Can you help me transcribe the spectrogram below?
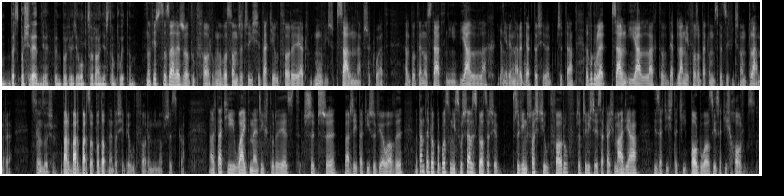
bezpośrednie, bym powiedział, obcowanie z tą płytą. No wiesz, co zależy od utworu, no bo są rzeczywiście takie utwory, jak mówisz, Psalm na przykład, albo ten ostatni, Jallach, nie wiem nawet no. jak to się czyta, ale w ogóle Psalm i Jallach to dla mnie tworzą taką specyficzną klamrę. Są Zgadza się. bar, bar, bardzo podobne do siebie utwory mimo wszystko. Ale taki White Magic, który jest szybszy, bardziej taki żywiołowy, no tam tego pogłosu nie słyszę, ale zgodzę się. Przy większości utworów rzeczywiście jest jakaś magia, jest jakiś taki pogłos, jest jakiś chorus.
